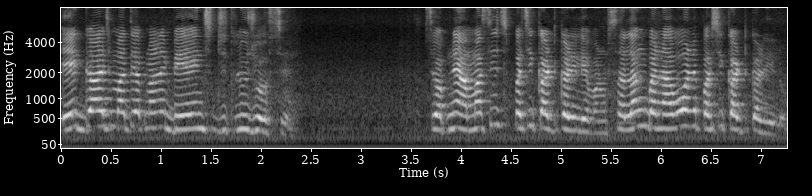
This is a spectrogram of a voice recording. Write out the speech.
એક ગાજ માટે આપણને બે ઇંચ જેટલું જોશે સો આપણે આમાંથી જ પછી કટ કરી લેવાનું. સલંગ બનાવો અને પછી કટ કરી લો.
